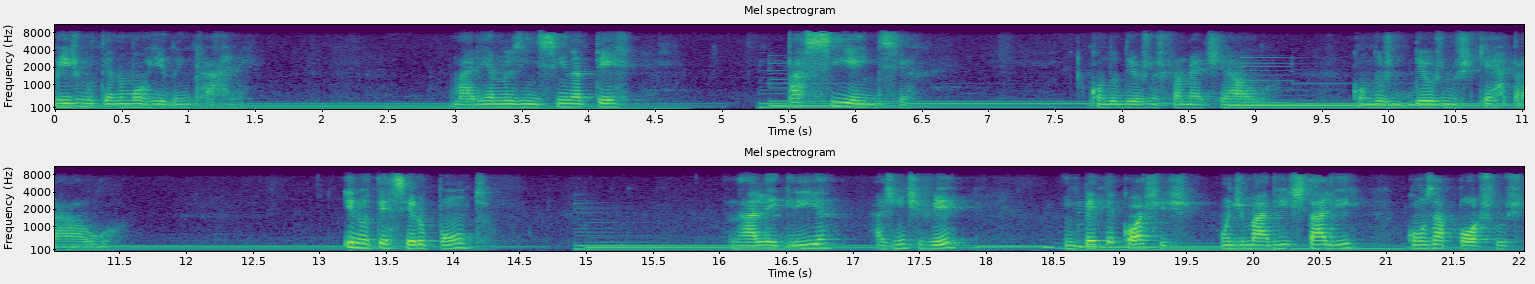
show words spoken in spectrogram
mesmo tendo morrido em carne. Maria nos ensina a ter paciência quando Deus nos promete algo, quando Deus nos quer para algo. E no terceiro ponto, na alegria, a gente vê em Pentecostes, onde Maria está ali com os apóstolos,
